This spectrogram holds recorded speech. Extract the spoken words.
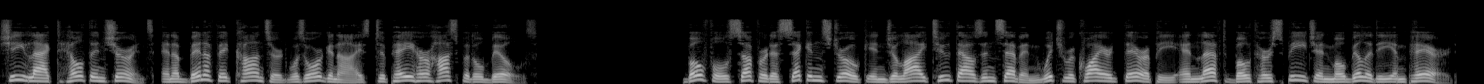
She lacked health insurance, and a benefit concert was organized to pay her hospital bills. Bofill suffered a second stroke in July 2007 which required therapy and left both her speech and mobility impaired.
